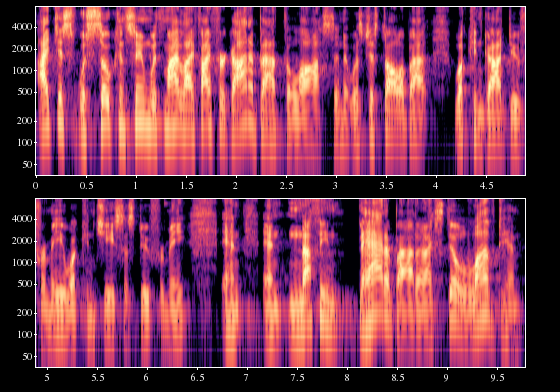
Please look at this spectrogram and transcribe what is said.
I just was so consumed with my life, I forgot about the lost. And it was just all about what can God do for me? What can Jesus do for me? And, and nothing bad about it. I still loved him.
